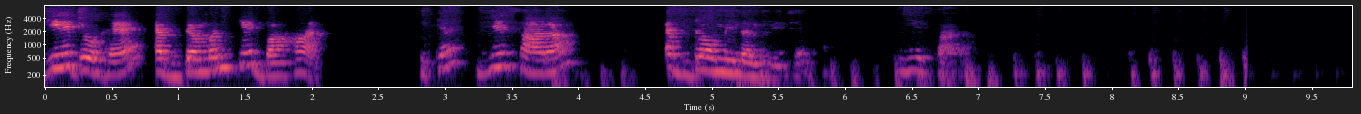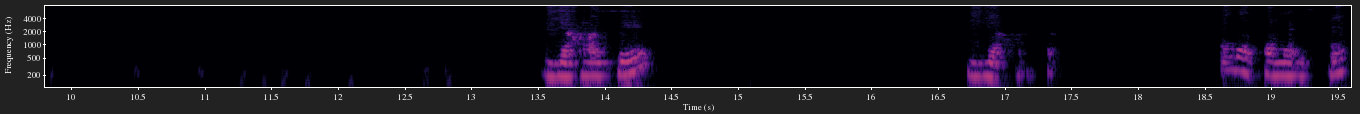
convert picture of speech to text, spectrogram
ये जो है एब्डमन के बाहर, ठीक है? ये सारा एब्डोमिनल रीजन है। ये सारा। यहाँ से, यहाँ तक। थोड़ा सा मैं इसको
